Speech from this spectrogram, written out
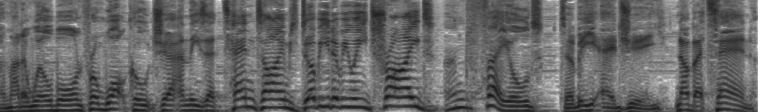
I'm Adam Wilborn from What Culture, and these are 10 times WWE tried and failed to be edgy. Number 10.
